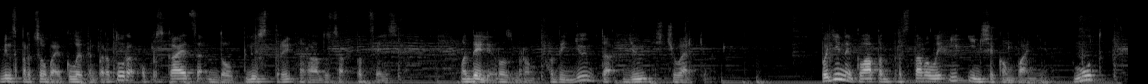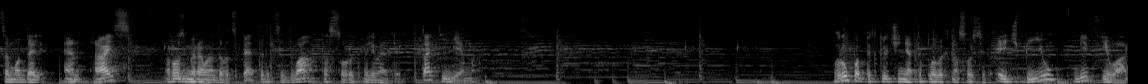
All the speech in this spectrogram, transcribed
Він спрацьовує, коли температура опускається до плюс 3 градуса по Цельсію. Моделі розміром 1 дюйм та дюйм з чвертю. Подібний клапан представили і інші компанії. Mood – це модель N-Ice розмірами 25, 32 та 40 мм та Tiema. Група підключення теплових насосів HPU від Ivar.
